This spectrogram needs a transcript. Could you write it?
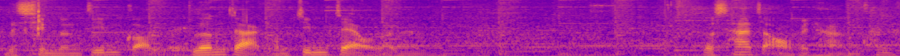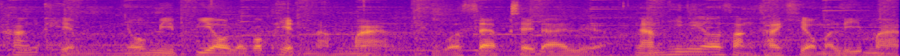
เดี๋ยวชิมน้ำจิ้มก่อนเลย เริ่มจากน้ำจิ้มแจ่วแล้วกันรสชาติจะออกไปทางค่อนข้างเค็มแล้วมีเปรี้ยวแล้วก็เผ็ดนำมาก ถือว่าแซ่บใช้ได้เลย น้ำที่นี่เราสั่งชาเขียวมะลิมา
